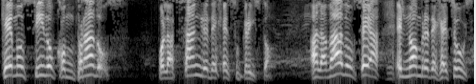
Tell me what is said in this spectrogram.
que hemos sido comprados por la sangre de Jesucristo. Alabado sea el nombre de Jesús.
